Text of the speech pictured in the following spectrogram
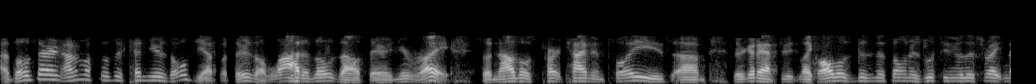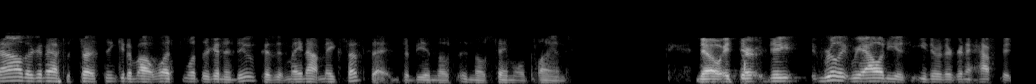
uh, those aren't. I don't know if those are 10 years old yet, but there's a lot of those out there, and you're right. So now those part-time employees, um, they're gonna have to like all those business owners listening to this right now, they're gonna have to start thinking about what what they're gonna do because it may not make sense that to be in those in those same old plans. No, it, they really reality is either they're going to have to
